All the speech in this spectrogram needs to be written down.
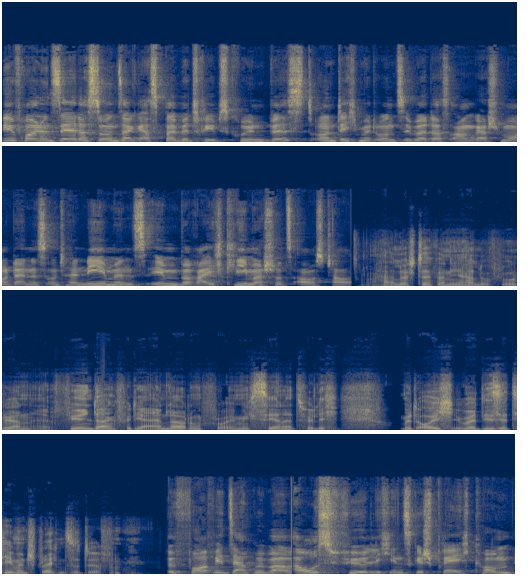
wir freuen uns sehr, dass du unser Gast bei Betriebsgrün bist und dich mit uns über das Engagement deines Unternehmens im Bereich Klimaschutz austauschst. Hallo Stefanie, hallo Florian. Äh, vielen Dank für die Einladung. Freue mich sehr natürlich, mit euch über diese Themen sprechen zu dürfen. Bevor wir darüber ausführlich ins Gespräch kommen,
